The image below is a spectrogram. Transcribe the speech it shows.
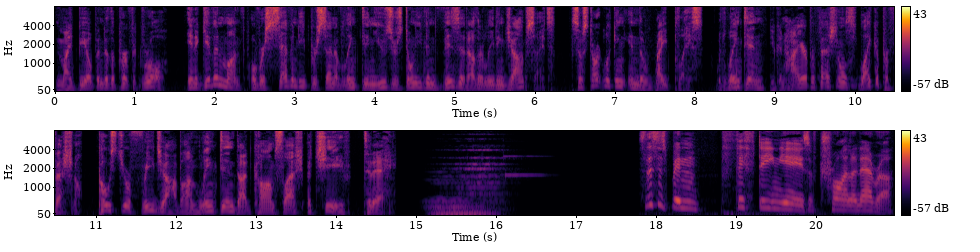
might be open to the perfect role. In a given month, over 70% of LinkedIn users don't even visit other leading job sites. So start looking in the right place. With LinkedIn, you can hire professionals like a professional. Post your free job on linkedin.com slash achieve today. So this has been 15 years of trial and error,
